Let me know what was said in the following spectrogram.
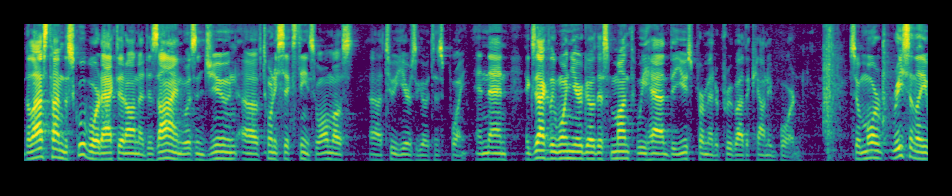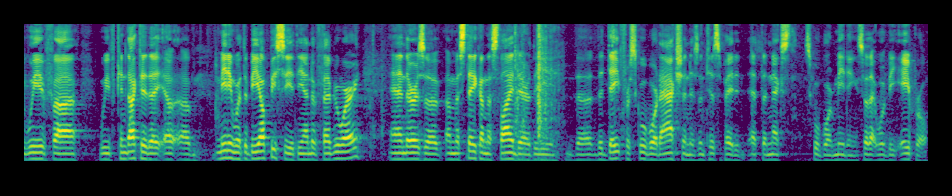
The last time the school board acted on a design was in June of 2016, so almost uh, two years ago at this point. And then exactly one year ago this month, we had the use permit approved by the county board. So more recently, we've, uh, we've conducted a, a, a meeting with the BLPC at the end of February, and there is a, a mistake on the slide there. The, the, the date for school board action is anticipated at the next school board meeting, so that would be April,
